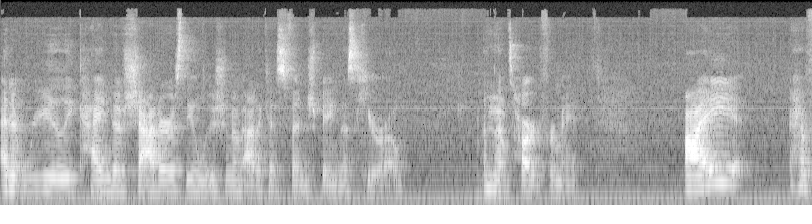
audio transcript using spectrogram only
and it really kind of shatters the illusion of Atticus Finch being this hero, and Yeah. that's hard for me. I have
